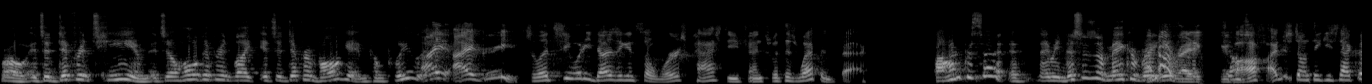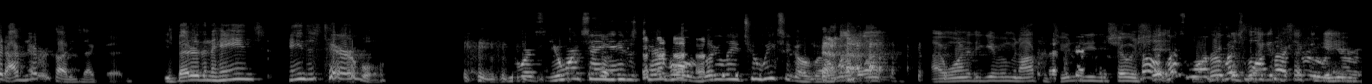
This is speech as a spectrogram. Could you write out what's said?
Bro, it's a different team. It's a whole different like it's a different ball game completely. I I agree. So let's see what he does against the worst pass defense with his weapons back. Hundred percent. If I mean this is a make or break. I'm not writing him off. I just don't think he's that good. I've never thought he's that good. He's better than Haynes. Haynes is terrible you, weren't, you weren't saying Haynes was terrible literally two weeks ago, bro. I wanted to give him an opportunity to show his no, shit. Let's walk, let's walk back through your,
